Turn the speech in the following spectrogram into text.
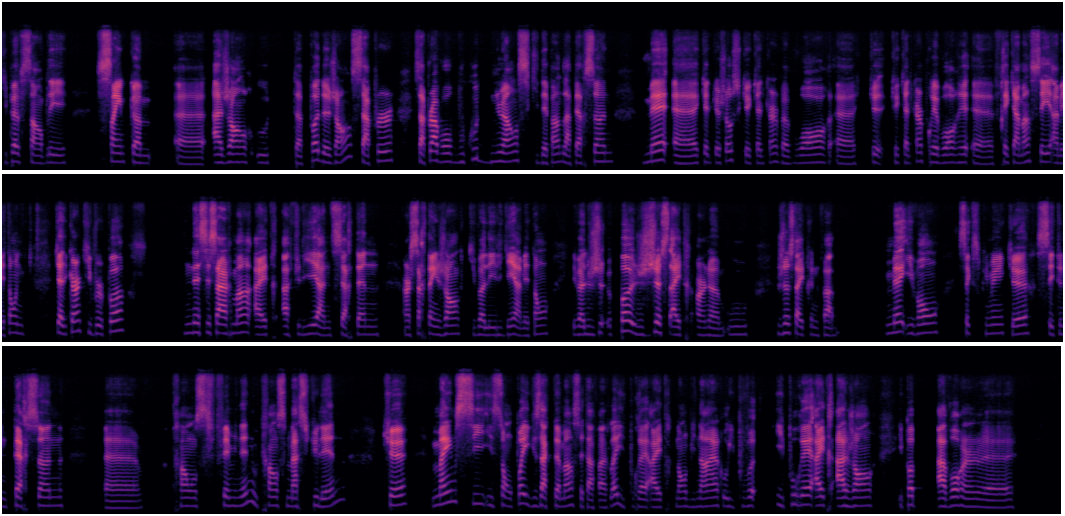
qui peuvent sembler simples comme à genre ou pas de genre, ça peut, ça peut avoir beaucoup de nuances qui dépendent de la personne, mais quelque chose que quelqu'un va voir, que, quelqu'un pourrait voir fréquemment, c'est, admettons, quelqu'un qui veut pas nécessairement être affilié à une certaine, un certain genre qui va les lier, admettons, ils veulent pas juste être un homme ou juste être une femme, mais ils vont s'exprimer que c'est une personne transféminine ou transmasculine, que même s'ils ne sont pas exactement cette affaire-là, ils pourraient être non-binaires ou ils, ils pourraient être à genre, ils pas avoir un. Euh,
